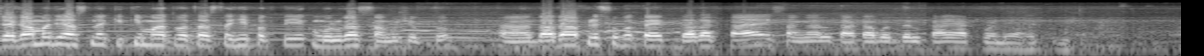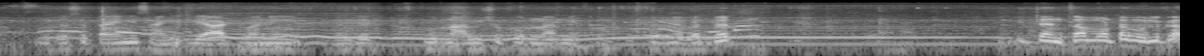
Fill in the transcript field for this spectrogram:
जगामध्ये असणं किती महत्वाचं असतं हे फक्त एक मुलगाच सांगू शकतो. दादा आपल्यासोबत आहेत. दादा काय सांगाल? काकाबद्दल काय आठवणी आहेत तुमच्या? जसं ताईंनी सांगितली आठवणी म्हणजे पूर्ण आयुष्य पुरणार नाही. त्यांचा मोठा मुलगा.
